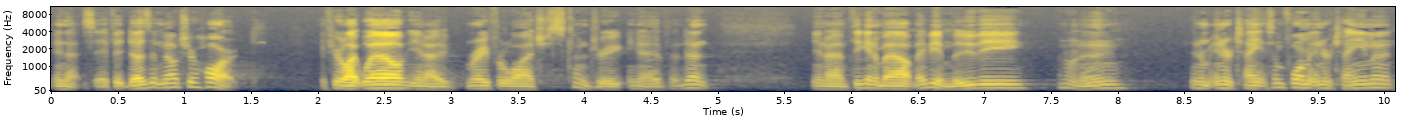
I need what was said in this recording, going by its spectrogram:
in that. If it doesn't melt your heart, if you're like, well, you know, I'm ready for lunch, just kind of you know, if it doesn't, you know, I'm thinking about maybe a movie, I don't know, entertain, some form of entertainment.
